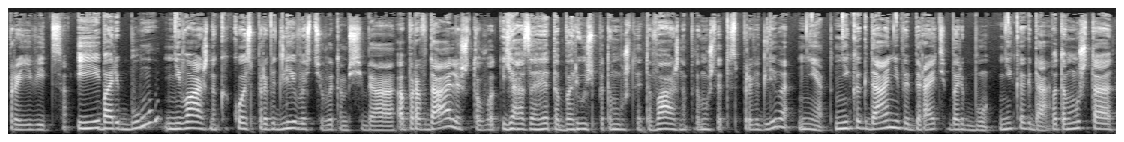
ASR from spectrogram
проявиться. И борьбу, неважно, какой справедливостью вы там себя оправдали, что вот я за это борюсь, потому что это важно, потому что это справедливо. Нет. Никогда не выбирайте борьбу. Никогда. Потому что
